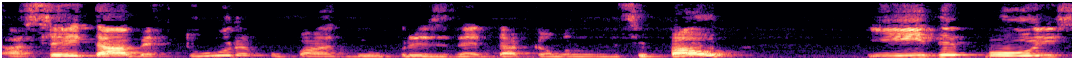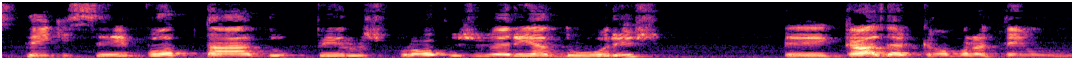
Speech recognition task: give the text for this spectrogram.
aceita a abertura por parte do presidente da Câmara Municipal e depois tem que ser votado pelos próprios vereadores. É, cada Câmara tem um,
